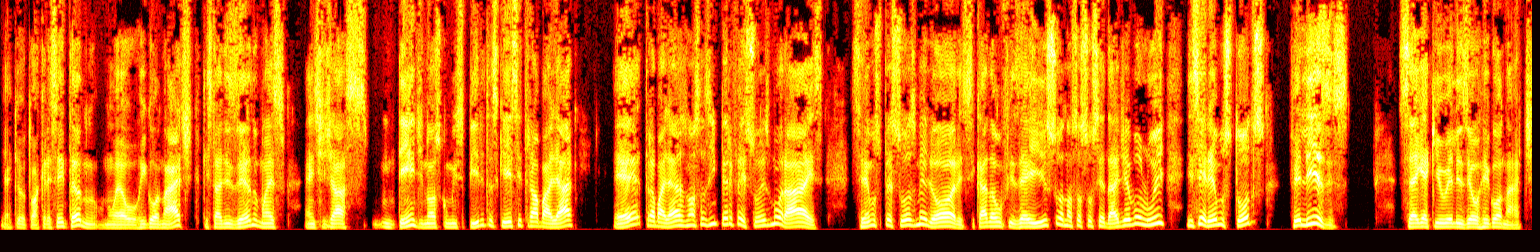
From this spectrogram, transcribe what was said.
e aqui eu estou acrescentando, não é o Rigonati que está dizendo, mas a gente já entende, nós como espíritas, que esse trabalhar é trabalhar as nossas imperfeições morais, sermos pessoas melhores. Se cada um fizer isso, a nossa sociedade evolui e seremos todos felizes. Segue aqui o Eliseu Rigonati.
